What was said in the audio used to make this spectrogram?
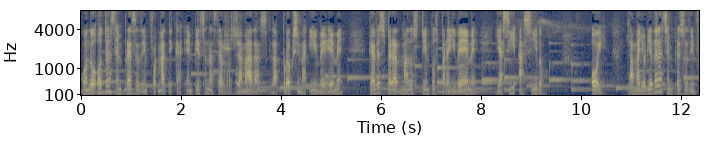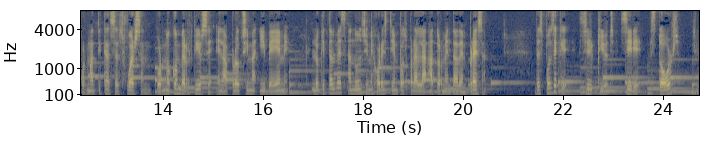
Cuando otras empresas de informática empiezan a ser llamadas la próxima IBM, cabe esperar malos tiempos para IBM, y así ha sido. Hoy, la mayoría de las empresas de informática se esfuerzan por no convertirse en la próxima IBM, lo que tal vez anuncie mejores tiempos para la atormentada empresa. Después de que Circuit City Stores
